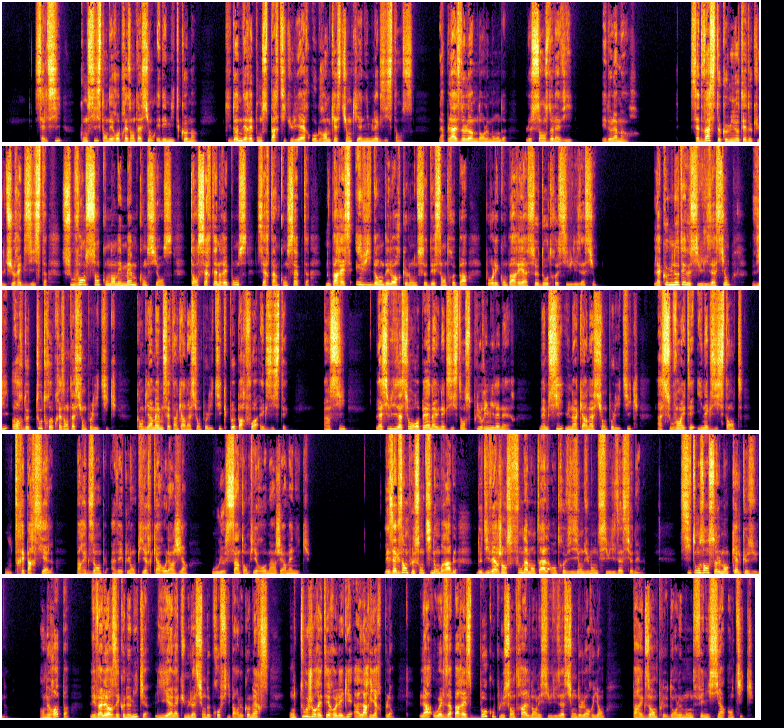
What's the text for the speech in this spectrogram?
Celles-ci consistent en des représentations et des mythes communs, qui donne des réponses particulières aux grandes questions qui animent l'existence, la place de l'homme dans le monde, le sens de la vie et de la mort. Cette vaste communauté de cultures existe, souvent sans qu'on en ait même conscience, tant certaines réponses, certains concepts, nous paraissent évidents dès lors que l'on ne se décentre pas pour les comparer à ceux d'autres civilisations. La communauté de civilisation vit hors de toute représentation politique, quand bien même cette incarnation politique peut parfois exister. Ainsi, la civilisation européenne a une existence plurimillénaire, même si une incarnation politique a souvent été inexistante ou très partielle, par exemple avec l'Empire carolingien ou le Saint-Empire romain germanique. Les exemples sont innombrables de divergences fondamentales entre visions du monde civilisationnel. Citons-en seulement quelques-unes. En Europe, les valeurs économiques, liées à l'accumulation de profits par le commerce, ont toujours été reléguées à l'arrière-plan, là où elles apparaissent beaucoup plus centrales dans les civilisations de l'Orient, par exemple dans le monde phénicien antique.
